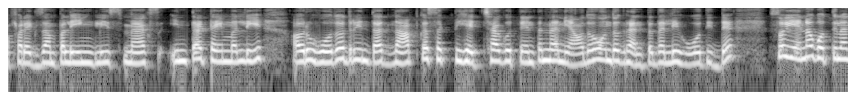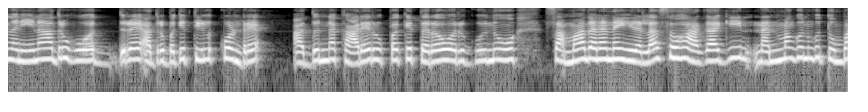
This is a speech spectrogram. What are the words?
ಫಾರ್ ಎಕ್ಸಾಂಪಲ್ ಇಂಗ್ಲೀಷ್, ಮ್ಯಾಥ್ಸ್ ಇಂಥ ಟೈಮಲ್ಲಿ ಅವರು ಓದೋದ್ರಿಂದ ಜ್ಞಾಪಕ ಶಕ್ತಿ ಹೆಚ್ಚಾಗುತ್ತೆ ಅಂತ ನಾನು ಯಾವುದೋ ಒಂದು ಗ್ರಂಥದಲ್ಲಿ ಓದಿದ್ದೆ. ಸೊ ಏನೋ ಗೊತ್ತಿಲ್ಲ, ನಾನು ಏನಾದರೂ ಹೋದರೆ ಅದ್ರ ಬಗ್ಗೆ ತಿಳ್ಕೊಂಡ್ರೆ ಅದನ್ನು ಕಾರ್ಯರೂಪಕ್ಕೆ ತರೋವರೆಗೂ ಸಮಾಧಾನನೇ ಇರಲ್ಲ. ಸೊ ಹಾಗಾಗಿ ನನ್ನ ಮಗನಿಗೂ ತುಂಬ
